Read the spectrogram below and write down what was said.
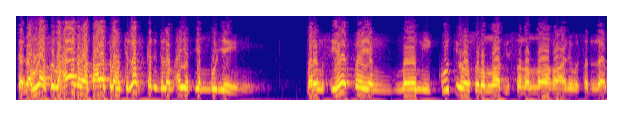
dan Allah subhanahu wa ta'ala telah jelaskan di dalam ayat yang mulia ini barang siapa yang mengikuti Rasulullah sallallahu alaihi wasallam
